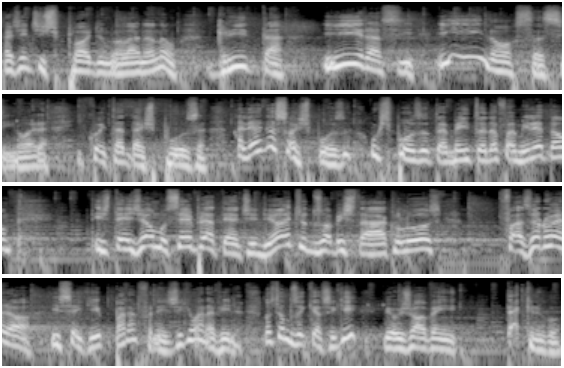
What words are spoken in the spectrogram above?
a gente explode no lar, não, não? Grita, ira-se, e nossa senhora, e coitado da esposa. Aliás, não é só a esposa, o esposo também, toda a família. Então, estejamos sempre atentos diante dos obstáculos, fazer o melhor e seguir para frente. Que maravilha! Nós temos aqui a seguir, meu jovem técnico.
